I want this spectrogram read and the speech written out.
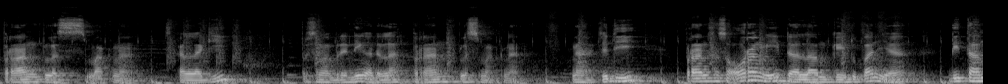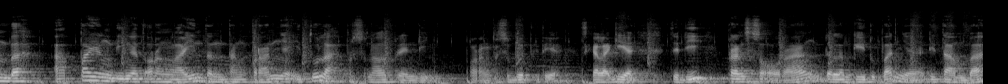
peran plus makna. Sekali lagi, personal branding adalah peran plus makna. Nah, jadi peran seseorang nih dalam kehidupannya ditambah apa yang diingat orang lain tentang perannya itulah personal branding orang tersebut gitu ya. Sekali lagi ya jadi peran seseorang dalam kehidupannya ditambah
